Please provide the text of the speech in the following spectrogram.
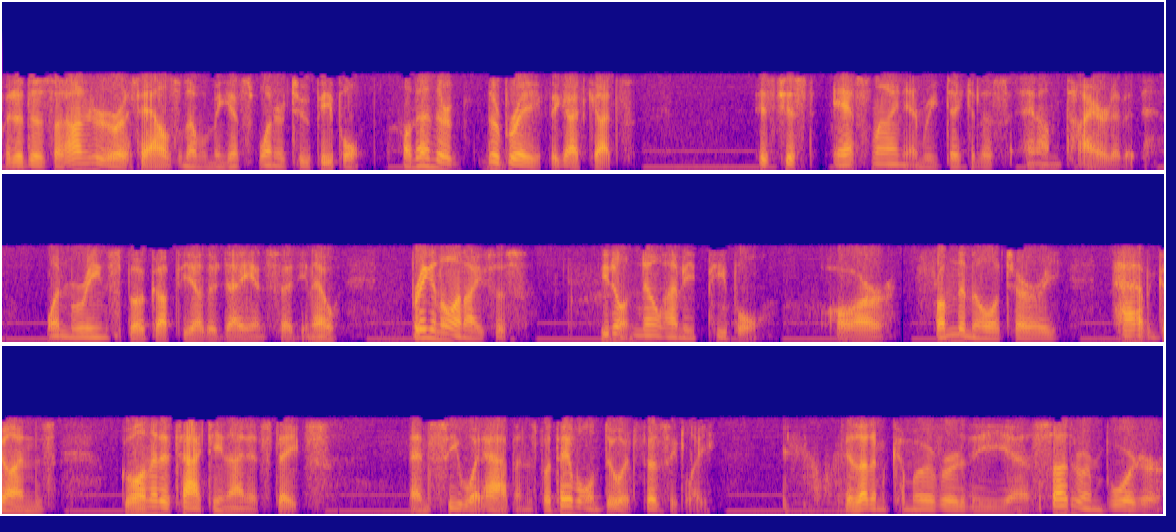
But if there's a hundred or a thousand of them against one or two people, well, then they're they're brave. They got guts. It's just asinine and ridiculous, and I'm tired of it. One Marine spoke up the other day and said, you know, bring it on, ISIS. You don't know how many people are from the military, have guns, go on and attack the United States and see what happens. But they won't do it physically. They let them come over the uh, southern border,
